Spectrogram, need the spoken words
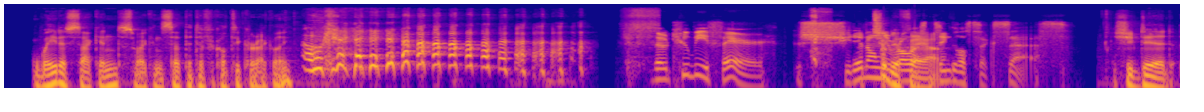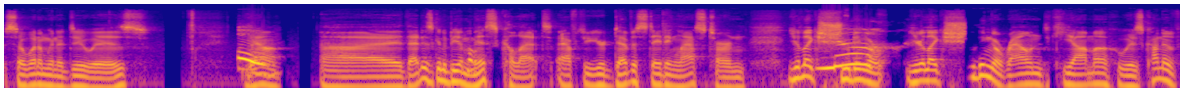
wait a second so I can set the difficulty correctly. Okay. Though to be fair, she did only roll fair. a single success. She did. So what I'm going to do is Oh, Yeah. Uh, that is going to be a miss, Colette. After your devastating last turn, you're like shooting. No. A, you're like shooting around Kiyama, who is kind of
